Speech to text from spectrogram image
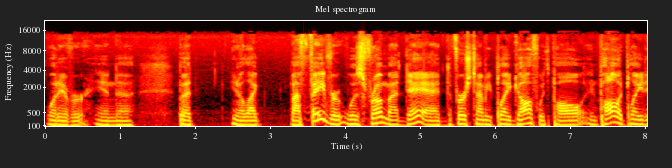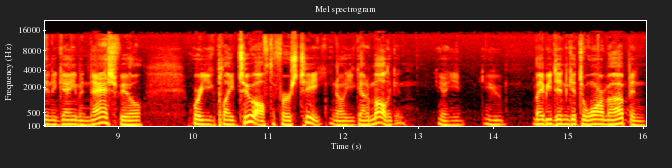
whatever. And uh, but you know like my favorite was from my dad the first time he played golf with Paul, and Paul had played in a game in Nashville where you played two off the first tee. You know, you got a mulligan. You know, you you maybe didn't get to warm up, and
